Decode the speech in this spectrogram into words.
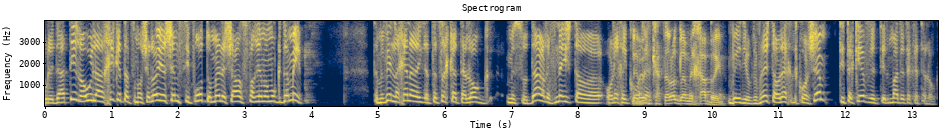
ולדעתי ראוי להרחיק את עצמו שלא יהיה שם ספרות דומה לשאר הספרים המוקדמים. אתה מבין? לכן אתה צריך קטלוג מסודר לפני שאתה הולך לקרוא... קטלוג למחברים. בדיוק, לפני שאתה הולך לקרוא שם, תתעכב ותלמד את הקטלוג.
